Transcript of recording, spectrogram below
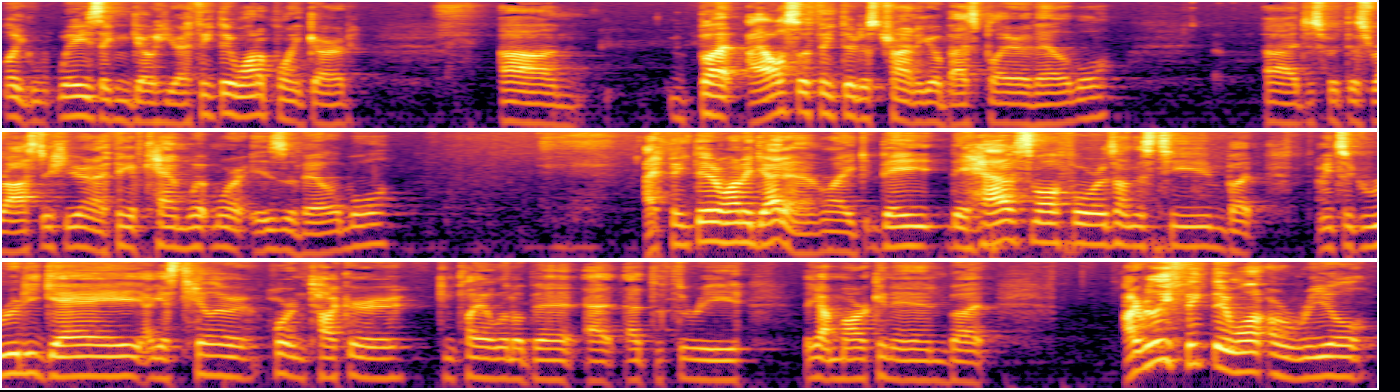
like ways they can go here. I think they want a point guard, um, but I also think they're just trying to go best player available, uh, just with this roster here. And I think if Cam Whitmore is available, I think they don't want to get him. Like they they have small forwards on this team, but I mean it's like Rudy Gay. I guess Talen Horton Tucker can play a little bit at, at the three. They got Markin in, but I really think they want a real,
